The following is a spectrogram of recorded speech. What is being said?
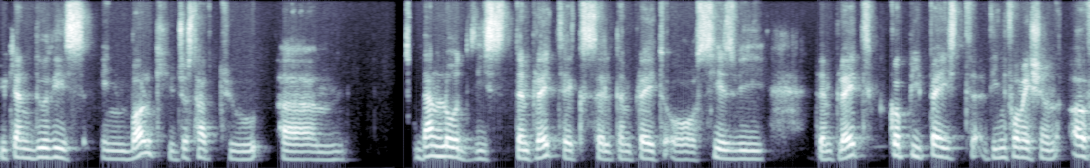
you can do this in bulk. You just have to um, download this template, Excel template or CSV template, copy paste the information of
